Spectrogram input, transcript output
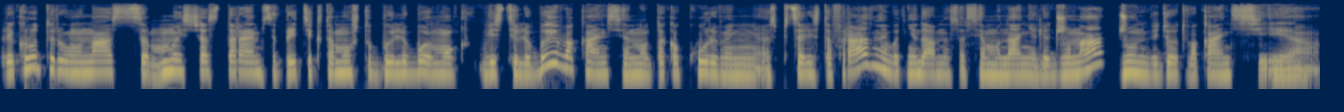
Рекрутеры у нас, мы сейчас стараемся прийти к тому, чтобы любой мог вести любые вакансии, но так как уровень специалистов разный, вот недавно совсем мы наняли Джуна. Джун ведет вакансии э,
